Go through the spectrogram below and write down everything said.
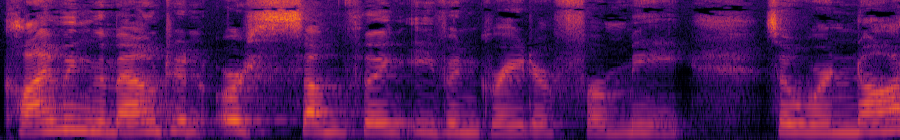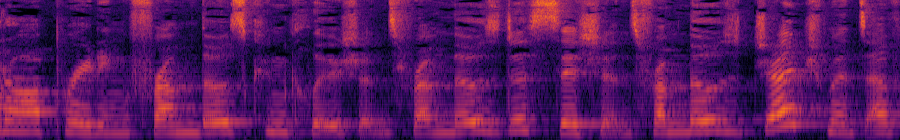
climbing the mountain, or something even greater for me. So we're not operating from those conclusions, from those decisions, from those judgments of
